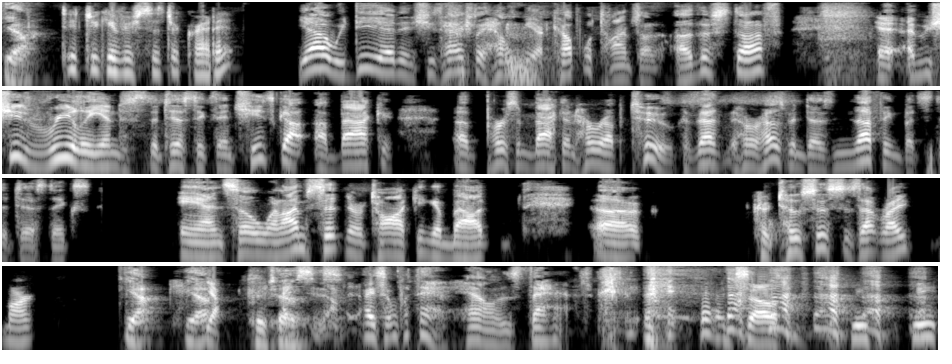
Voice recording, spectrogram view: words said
Yeah. Did you give your sister credit? Yeah, we did, and she's actually helped me a couple times on other stuff. I mean, she's really into statistics, and she's got a back a person backing her up too, because that her husband does nothing but statistics. And so when I'm sitting there talking about uh, kurtosis, is that right, Mark? Yeah, yeah, yeah. Kurtosis. I, I, said, "What the hell is that?" so she,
